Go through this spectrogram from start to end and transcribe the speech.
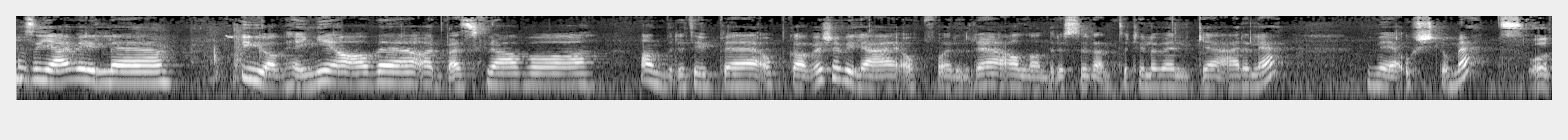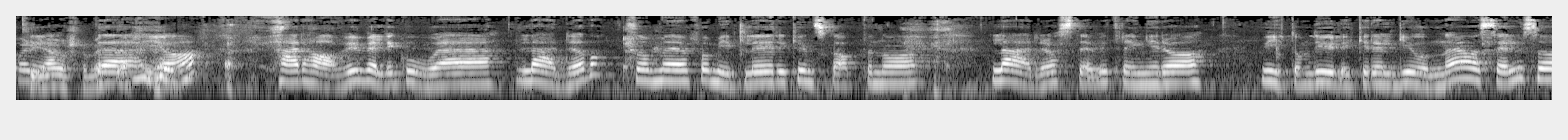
Altså jeg vil, eh, uavhengig av eh, arbeidskrav og andre typer oppgaver, så vil jeg oppfordre alle andre studenter til å velge RLE ved Oslo Met. Og til at, Oslo Met, ja. eh, ja. Her har vi veldig gode lærere da, som formidler kunnskapen og lærer oss det vi trenger å vite om de ulike religionene. Og selv så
